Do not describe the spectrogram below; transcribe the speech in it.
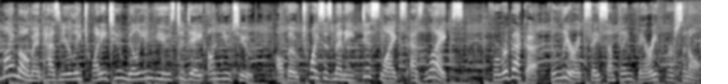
My Moment has nearly 22 million views to date on YouTube, although twice as many dislikes as likes. For Rebecca, the lyrics say something very personal.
